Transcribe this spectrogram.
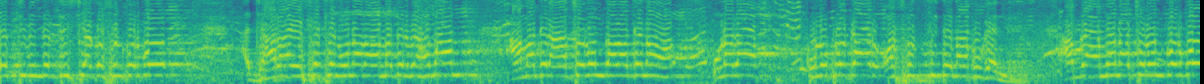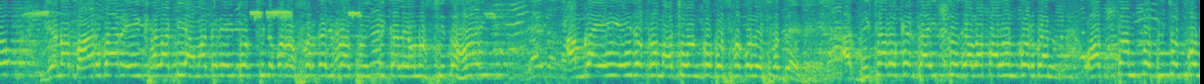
নেতৃবৃন্দের দৃষ্টি আকর্ষণ করব। যারা এসেছেন, ওনারা আমাদের মেহমান। আমাদের আচরণ দ্বারা যেন ওনারা কোনো প্রকার অস্বস্তিতে না ভোগেন। আমরা এমন আচরণ করব যেন বারবার এই খেলাটি আমাদের এই দক্ষিণপাড়া সরকারি প্রাথমিক বিদ্যালয়ে অনুষ্ঠিত হয়। আমরা এই এই রকম আচরণ করব সকলের সাথে। আর বিচারকের দায়িত্ব যারা পালন করবেন, অত্যন্ত বিচক্ষণ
